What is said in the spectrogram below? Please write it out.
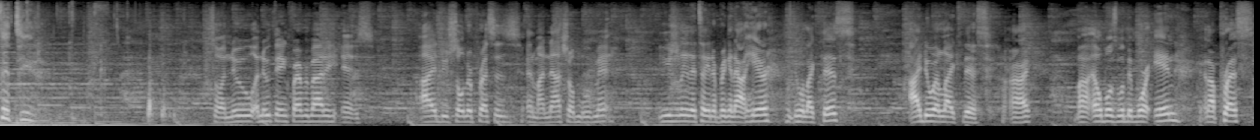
Fifteen. So a new a new thing for everybody is I do shoulder presses and my natural movement. Usually they tell you to bring it out here and do it like this. I do it like this, all right? My elbow's a little bit more in and I press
